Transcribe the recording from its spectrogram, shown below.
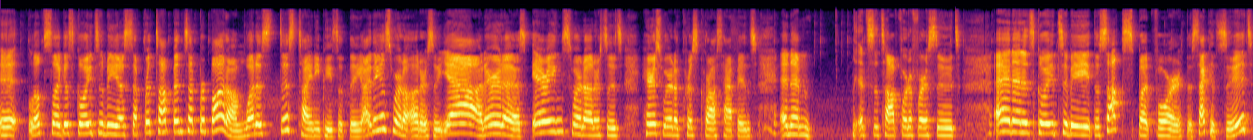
It looks like it's going to be a separate top and separate bottom. What is this tiny piece of thing? I think it's for the other suit. Yeah, there it is. Earrings for the other suits. Here's where the crisscross happens. And then it's the top for the first suit. And then it's going to be the socks, but for the second suit.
